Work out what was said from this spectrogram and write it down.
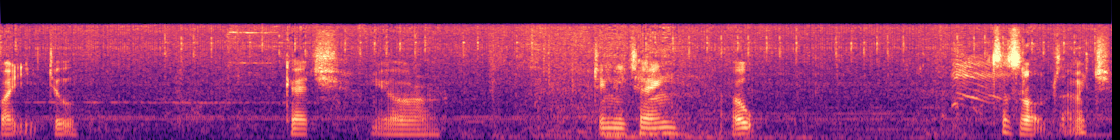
But you do. catch your thingy thing. Oh that's a lot of damage.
